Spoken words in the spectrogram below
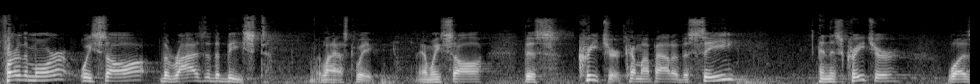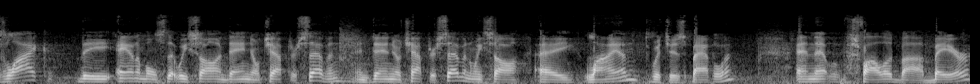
Furthermore, we saw the rise of the beast last week, and we saw this creature come up out of the sea, and this creature was like the animals that we saw in Daniel chapter 7. In Daniel chapter 7, we saw a lion, which is Babylon, and that was followed by a bear,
